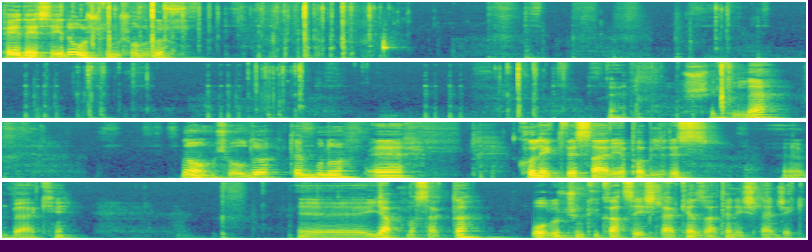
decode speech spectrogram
PDS'yi de oluşturmuş oluruz. Evet, şu şekilde ne olmuş oldu? Tabi bunu e, collect vesaire yapabiliriz. E, belki e, yapmasak da olur. Çünkü katsa işlerken zaten işlenecek.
